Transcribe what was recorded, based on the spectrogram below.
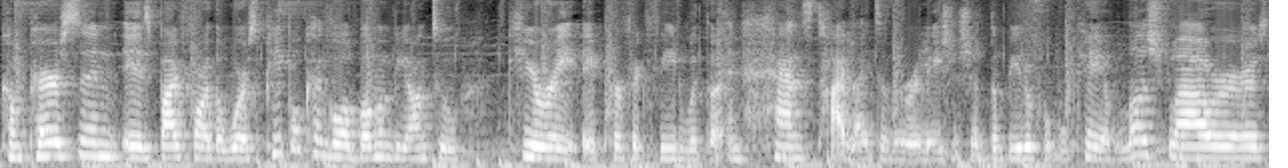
comparison is by far the worst. People can go above and beyond to curate a perfect feed with the enhanced highlights of the relationship the beautiful bouquet of lush flowers,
